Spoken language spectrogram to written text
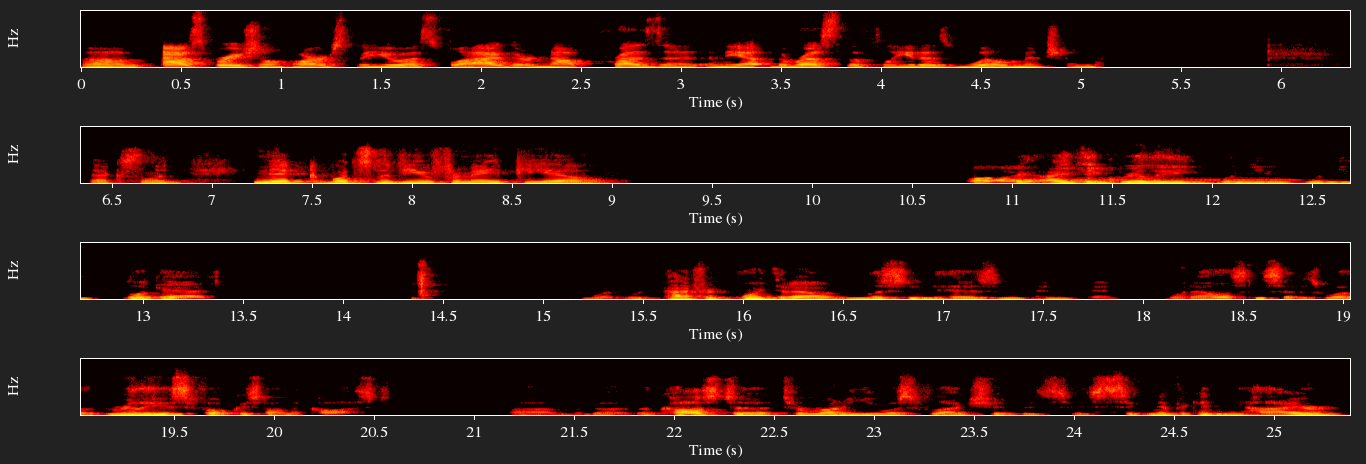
um, aspirational parts of the us flag that are not present in the, the rest of the fleet as will mentioned. Excellent. Nick what's the view from apl well i, I think really when you when you look at what, what patrick pointed out and listening to his and, and, and what Allison said as well, it really is focused on the cost. Um, the, the cost to, to run a US flagship is, is significantly higher.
